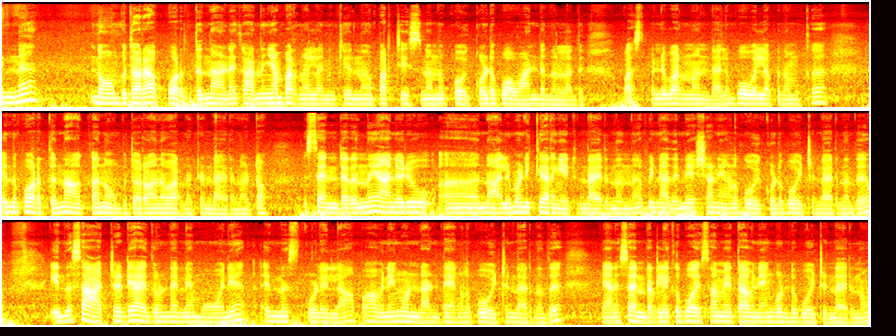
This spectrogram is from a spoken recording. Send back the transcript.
ഇന്ന് നോമ്പ് തുറ പുറത്തുനിന്നാണ്. കാരണം ഞാൻ പറഞ്ഞല്ലോ എനിക്കൊന്ന് പർച്ചേസിനൊന്ന് കോഴിക്കോട് പോവാണ്ടെന്നുള്ളത്. ഹസ്ബൻഡ് പറഞ്ഞു എന്തായാലും പോവല്ലോ. അപ്പോൾ നമുക്ക് ഇന്ന് പുറത്തുനിന്ന് ആക്കാൻ നോമ്പ് തുറ എന്ന് പറഞ്ഞിട്ടുണ്ടായിരുന്നു കേട്ടോ. സെന്ററിൽ നിന്ന് ഞാനൊരു നാല് മണിക്ക് ഇറങ്ങിയിട്ടുണ്ടായിരുന്നെന്ന് പിന്നെ അതിന് ശേഷമാണ് ഞങ്ങൾ കോഴിക്കോട് പോയിട്ടുണ്ടായിരുന്നത്. ഇന്ന് സാറ്റർഡേ ആയതുകൊണ്ട് തന്നെ മോന് ഇന്ന് സ്കൂളില്ല. അപ്പോൾ അവനെയും കൊണ്ടാണ് ഞങ്ങൾ പോയിട്ടുണ്ടായിരുന്നത്. ഞാൻ സെന്ററിലേക്ക് പോയ സമയത്ത് അവനെയും കൊണ്ടുപോയിട്ടുണ്ടായിരുന്നു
